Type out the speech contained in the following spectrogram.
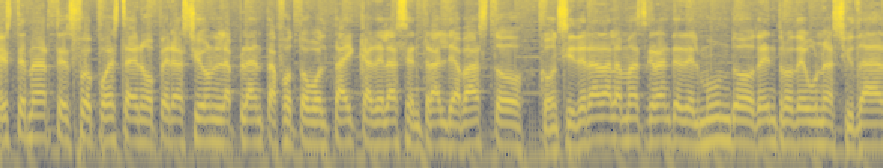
Este martes fue puesta en operación la planta fotovoltaica de la central de Abasto, considerada la más grande del mundo dentro de una ciudad,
